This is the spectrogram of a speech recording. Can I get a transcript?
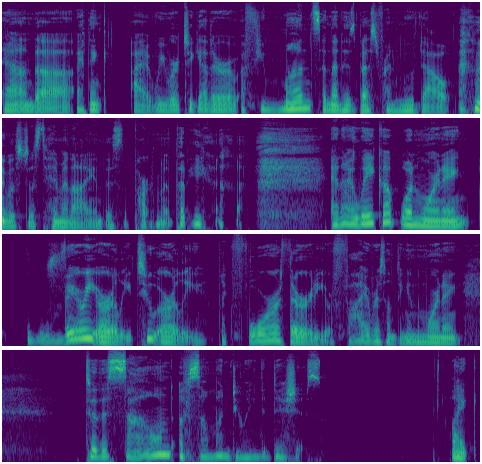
And uh, I think I, we were together a few months and then his best friend moved out and it was just him and I in this apartment that he had. And I wake up one morning very early, too early, like 4:30 or 5 or something in the morning to the sound of someone doing the dishes. Like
